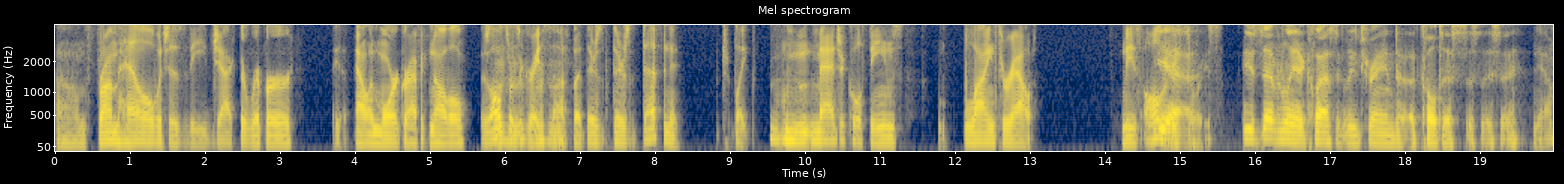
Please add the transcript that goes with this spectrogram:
Um, From Hell, which is the Jack the Ripper Alan Moore graphic novel. There's all sorts of Mhm, great mhm. stuff, but there's there's definite like m- magical themes lying throughout these all of these stories. He's definitely a classically trained occultist, as they say. Yeah.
